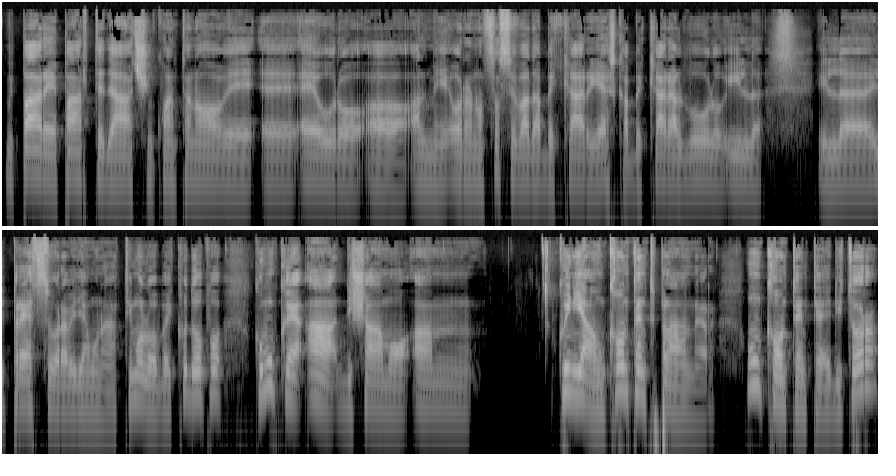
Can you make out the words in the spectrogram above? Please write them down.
mi pare parte da 59 eh, euro uh, al mese, ora non so se vado a beccare, riesco a beccare al volo il, il, il prezzo, ora vediamo un attimo, lo becco dopo, comunque ha diciamo, um, quindi ha un content planner, un content editor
